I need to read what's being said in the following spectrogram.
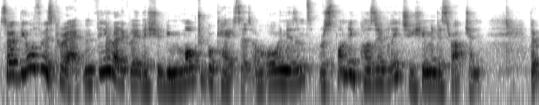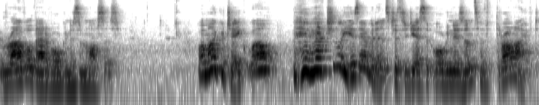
So if the author is correct, then theoretically there should be multiple cases of organisms responding positively to human disruption that rival that of organism losses. Well, my critique, well, there actually is evidence to suggest that organisms have thrived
